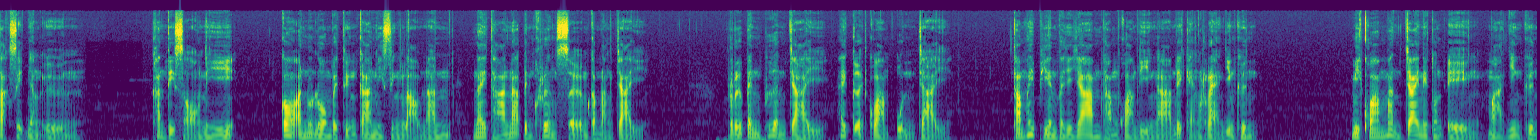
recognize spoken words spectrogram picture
ศักดิ์สิทธิ์อย่างอื่น ขั้นที่สองนี้ ก็อนุโลมไปถึงการมีสิ่งเหล่านั้น ในฐานะเป็นเครื่องเสริมกำลังใจ หรือเป็นเพื่อนใจให้เกิดความอุ่นใจทำให้เพียรพยายามทำความดีงามได้แข็งแรงยิ่งขึ้น มีความมั่นใจในตนเองมากยิ่งขึ้น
